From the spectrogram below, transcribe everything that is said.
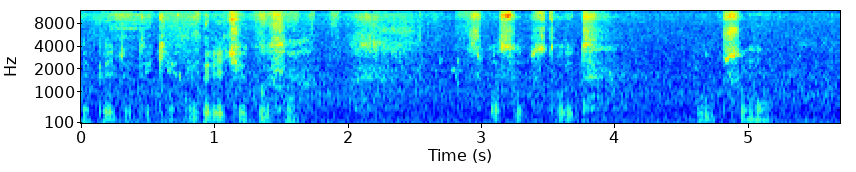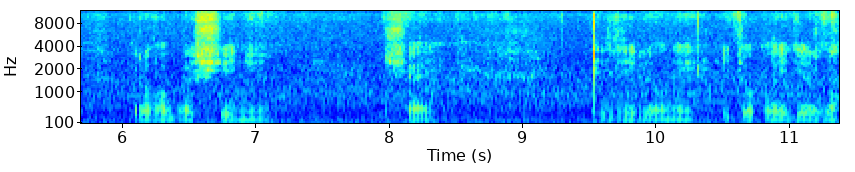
Опять же таки горячий кофе способствует лучшему кровообращению. Чай зеленый и теплая одежда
